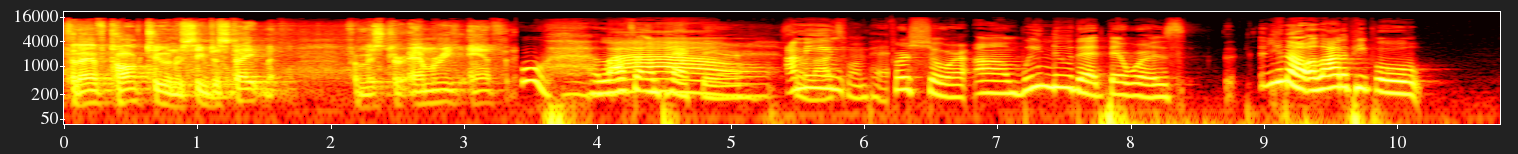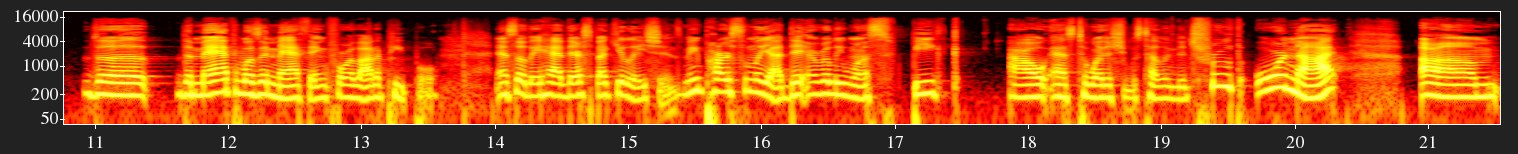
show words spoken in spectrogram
Today I've talked to and received a statement from Mr. Emory Anthony. A lot to unpack there. Wow. It's I a mean- for sure. Um, we knew that there was, you know, a lot of people. The the math wasn't mathing for a lot of people, and so they had their speculations. Me personally, I didn't really want to speak out as to whether she was telling the truth or not, um,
